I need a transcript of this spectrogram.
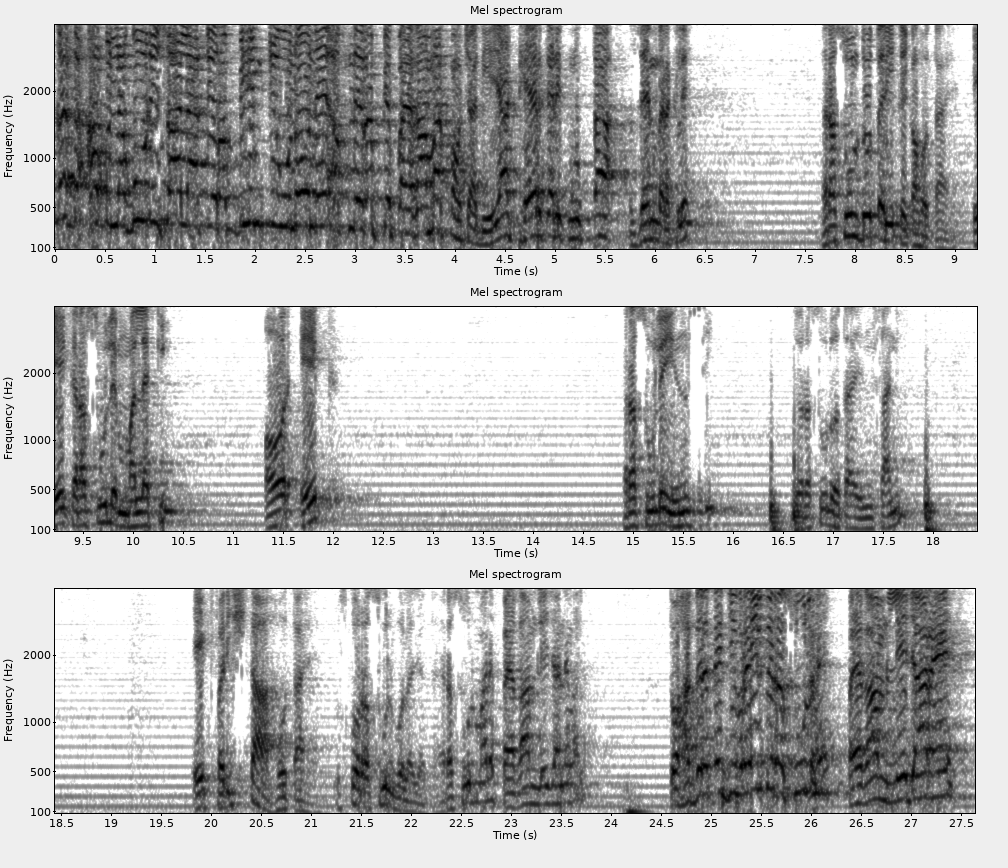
قد اب لگو رسالات ربیم کی انہوں نے اپنے رب کے پیغامات پہنچا دیے۔ یا ٹھہر کر ایک نقطہ ذہن میں رکھ لے۔ رسول دو طریقے کا ہوتا ہے۔ ایک رسول ملکی اور ایک رسول انسی۔ جو رسول ہوتا ہے انسانی۔ ایک فرشتہ ہوتا ہے، اس کو رسول بولا جاتا ہے۔ رسول مانے پیغام لے جانے والا۔ تو حضرت جبرائیل بھی رسول ہے پیغام لے جا رہے ہیں۔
